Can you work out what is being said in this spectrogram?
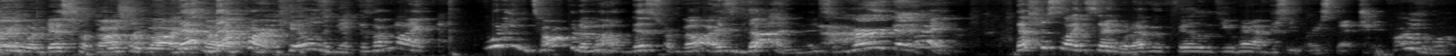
jury will disregard. Disregard. That, that part kills me because I'm like, what are you talking about? Disregard. It's done. It's I heard that. right. That's just like saying whatever feelings you have, just erase that shit. First of all,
